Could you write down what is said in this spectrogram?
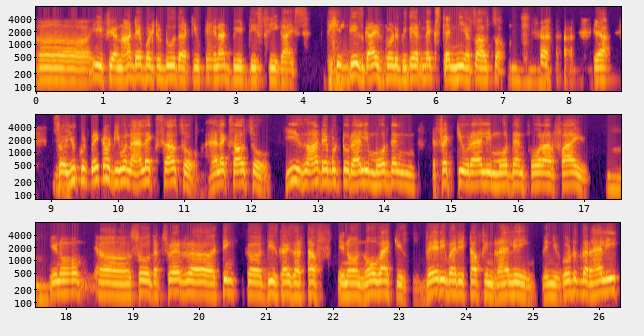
uh, if you're not able to do that, you cannot beat these three guys. these guys going to be there next 10 years also. Mm-hmm. yeah. So you could make out even Alex also. Alex also. He is not able to rally more than effective rally more than four or five Mm. You know, uh, so that's where uh, I think uh, these guys are tough. You know, Novak is very, very tough in rallying. When you go to the rally,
